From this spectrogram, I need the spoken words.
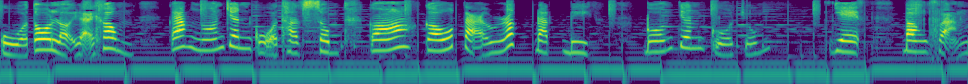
của tôi lợi hại không? Các ngón chân của thật sùng có cấu tạo rất đặc biệt. Bốn chân của chúng dẹp bằng phẳng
